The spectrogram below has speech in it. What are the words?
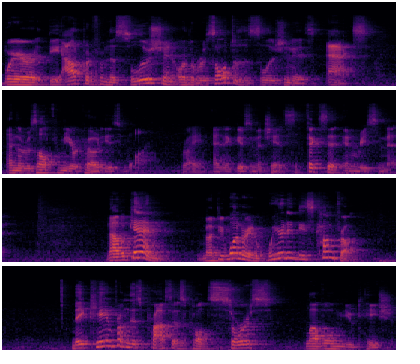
where the output from the solution or the result of the solution is X, and the result from your code is Y, right? And it gives them a chance to fix it and resubmit. Now again, you might be wondering, where did these come from? They came from this process called source level mutation.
